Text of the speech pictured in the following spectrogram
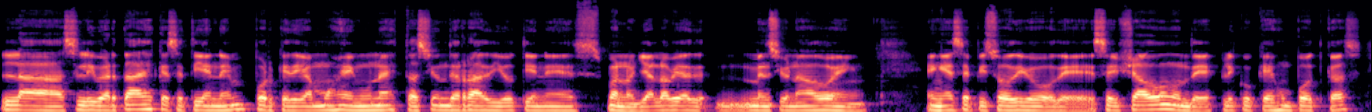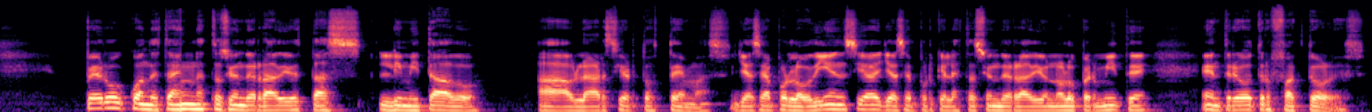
las libertades que se tienen, porque digamos en una estación de radio tienes, bueno, ya lo había mencionado en, en ese episodio de Safe Shadow, donde explico que es un podcast, pero cuando estás en una estación de radio estás limitado a hablar ciertos temas, ya sea por la audiencia, ya sea porque la estación de radio no lo permite, entre otros factores.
